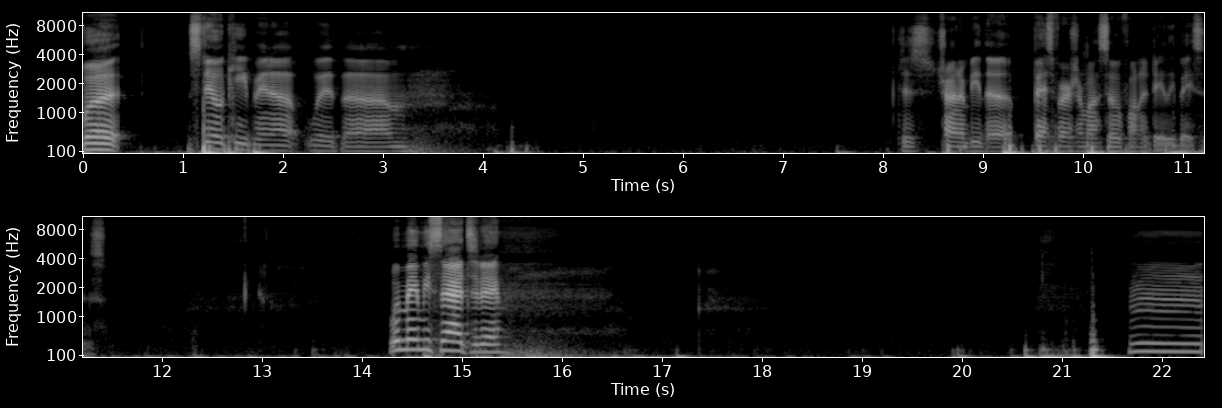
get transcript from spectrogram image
but still keeping up with um, just trying to be the best version of myself on a daily basis. What made me sad today? Hmm.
